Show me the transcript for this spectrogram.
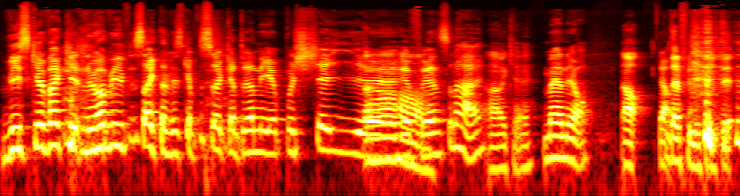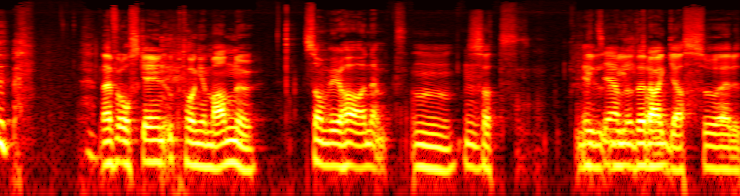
vi ska verkligen... Nu har vi sagt att vi ska försöka dra ner på tjejreferenserna här. Ja, okej. Men ja, Ja, Ja. definitivt det. Nej, för Oskar är ju en upptagen man nu. som vi har nämnt. Mm, Så att vill, vill det raggas så är det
